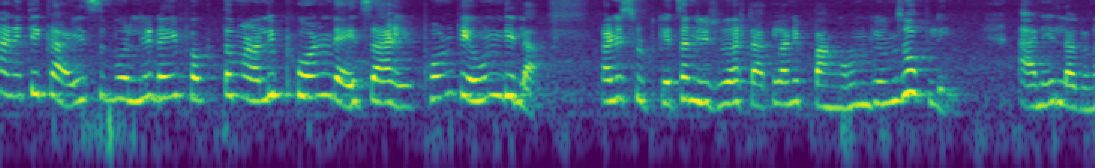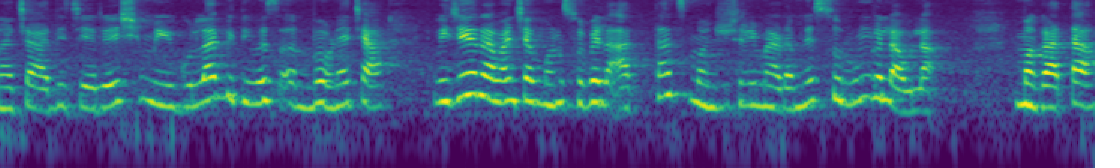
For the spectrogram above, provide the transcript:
आणि ती काहीच बोलली नाही फक्त म्हणाली फोन द्यायचा आहे फोन ठेवून दिला. आणि सुटकेचा निश्वास टाकला आणि पांघरून घेऊन झोपली. आणि लग्नाच्या आधीचे रेशमी गुलाबी दिवस अनुभवण्याच्या विजयरावांच्या मनसुबेला आत्ताच मंजुश्री मॅडमने सुरुंग लावला. मग आता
